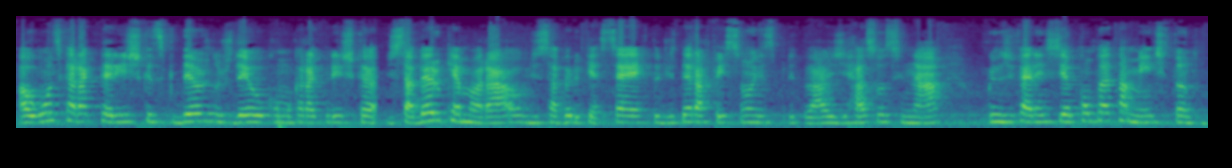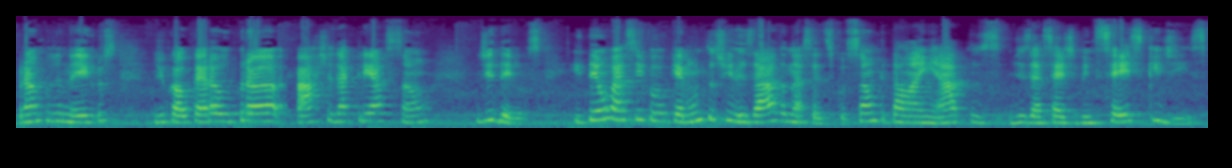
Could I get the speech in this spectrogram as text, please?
algumas características que Deus nos deu como característica de saber o que é moral, de saber o que é certo, de ter afeições espirituais, de raciocinar, que nos diferencia completamente, tanto brancos e negros, de qualquer outra parte da criação de Deus. E tem um versículo que é muito utilizado nessa discussão, que está lá em Atos 17, 26, que diz:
